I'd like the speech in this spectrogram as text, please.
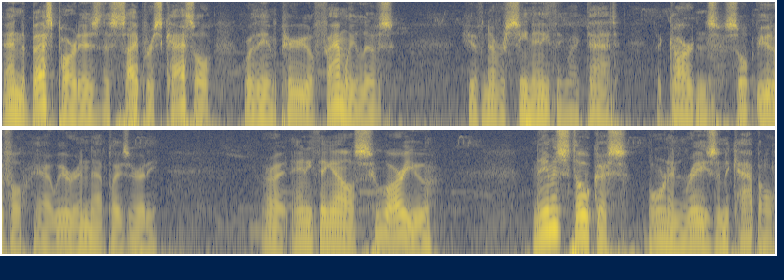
And the best part is the Cypress Castle, where the imperial family lives. You have never seen anything like that. The gardens, so beautiful. Yeah, we were in that place already. Alright, anything else? Who are you? Name is Thokus, born and raised in the capital.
